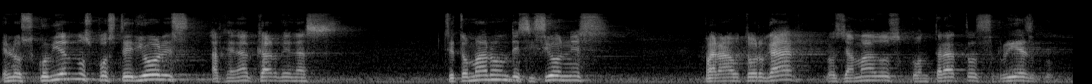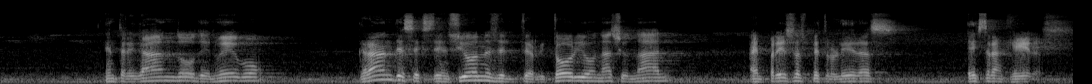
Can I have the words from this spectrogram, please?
En los gobiernos posteriores al general Cárdenas se tomaron decisiones para otorgar los llamados contratos riesgo, entregando de nuevo grandes extensiones del territorio nacional a empresas petroleras extranjeras,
